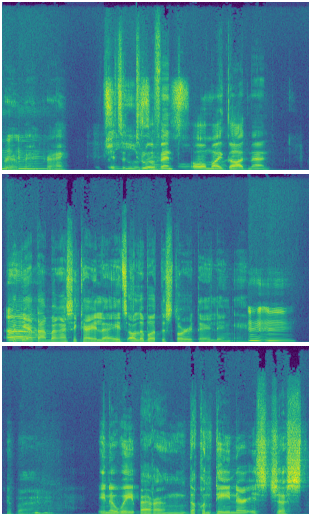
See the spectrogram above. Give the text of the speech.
true event, right? It's a true event. Oh my god, man. But yeah, Uh, tama nga si Kyla. It's all about the storytelling eh. Mm-mm. Diba? In a way, parang the container is just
